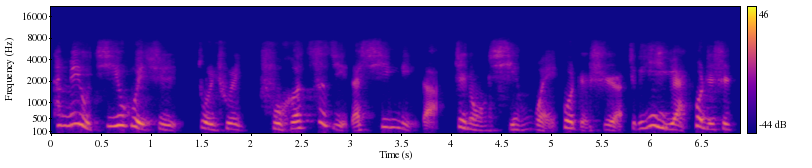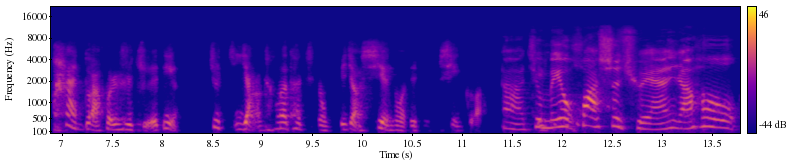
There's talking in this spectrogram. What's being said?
他没有机会去做出符合自己的心理的这种行为，或者是这个意愿，或者是判断，或者是决定，就养成了他这种比较怯懦的这种性格啊，就没有话事权，然后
